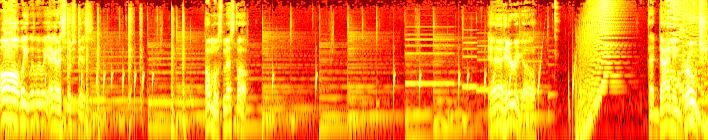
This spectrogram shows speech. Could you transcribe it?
Oh, wait, wait, wait, wait. I gotta switch this. Almost messed up. Yeah, here we go. That diamond brooch.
